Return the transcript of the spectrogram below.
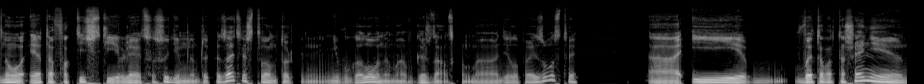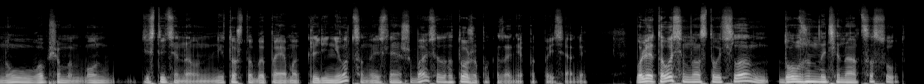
но это фактически является судебным доказательством, только не в уголовном, а в гражданском а, делопроизводстве. А, и в этом отношении, ну, в общем, он действительно, он не то чтобы прямо клянется, но если я ошибаюсь, это тоже показание под присягой. Более того, 17 числа должен начинаться суд.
